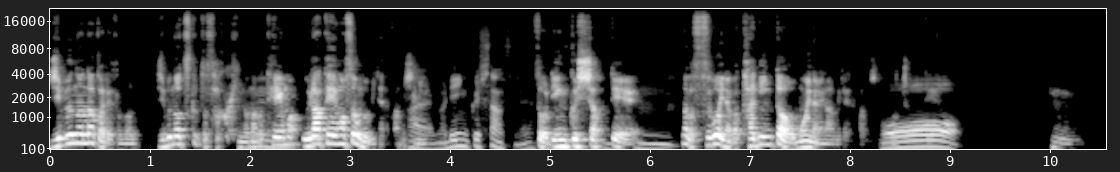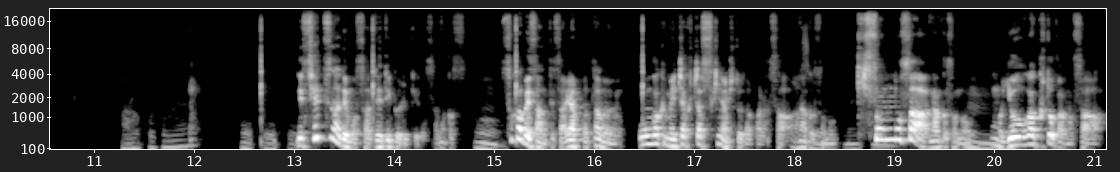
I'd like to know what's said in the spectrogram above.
自分の中でその、自分の作った作品のなんかテーマ、うん。裏テーマソングみたいな感じに、はい。まあ、リンクしたんですね。そう、リンクしちゃって、うんなんかすごいなんか他人とは思えないな、みたいな感じにお思っちゃっおて。うん。ーなるほどね。ほうほうほう。で、刹那でもさ、出てくるけどさ、なんか、うん。曽我部さんってさ、やっぱ多分音楽めちゃくちゃ好きな人だからさ、あなんかその既存のさ、なんかその、うん。洋楽とかのさ、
